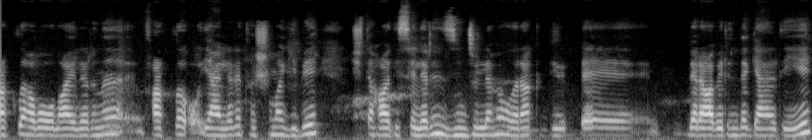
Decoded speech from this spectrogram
farklı hava olaylarını farklı yerlere taşıma gibi işte hadiselerin zincirleme olarak bir be, beraberinde geldiği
